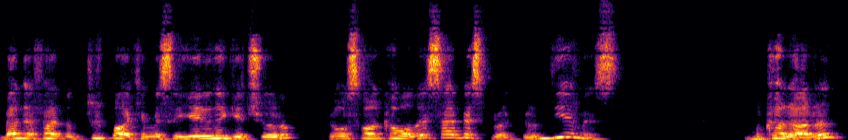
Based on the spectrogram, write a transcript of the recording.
Ben efendim Türk Mahkemesi yerine geçiyorum ve Osman Kavala'yı serbest bırakıyorum diyemez. Bu kararın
